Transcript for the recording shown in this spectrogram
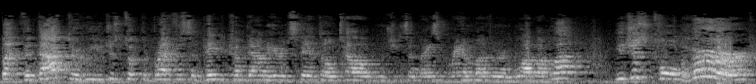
but the doctor who you just took the breakfast and paid to come down here and stay at the hotel, and she's a nice grandmother and blah, blah, blah, you just told her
